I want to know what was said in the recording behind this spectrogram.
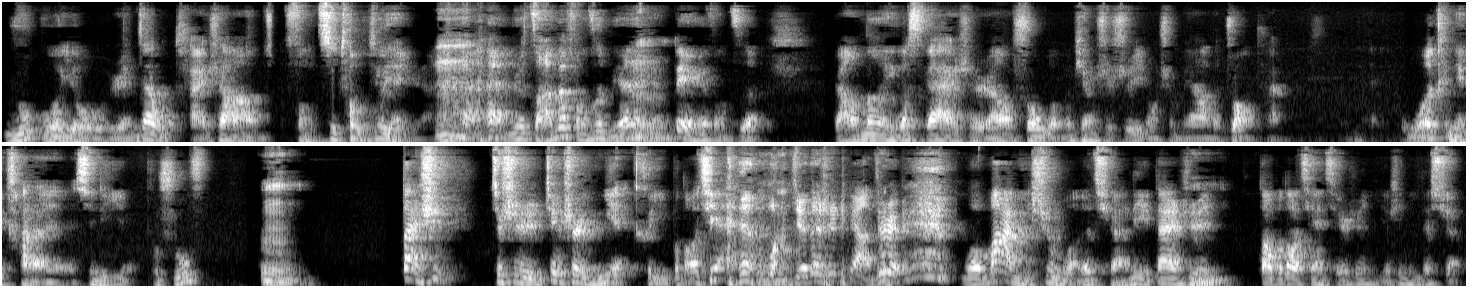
如果有人在舞台上讽刺脱口秀演员，嗯 你说咱们讽刺别人，嗯被人讽刺，然后弄一个 sketch，然后说我们平时是一种什么样的状态，我肯定看了心里也不舒服。嗯但是就是这个事儿，你也可以不道歉，我觉得是这样。就是我骂你是我的权利，但是嗯道不道歉其实是也是你的选择。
